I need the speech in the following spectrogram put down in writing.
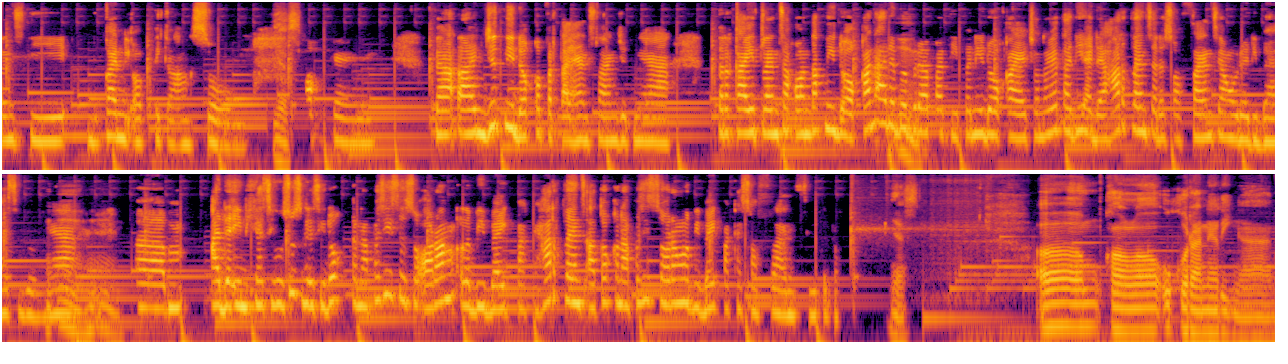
lens di bukan di optik langsung. Yes. Oke, kita lanjut nih dok ke pertanyaan selanjutnya terkait lensa kontak nih dok. Kan ada hmm. beberapa tipe nih dok, kayak contohnya tadi ada hard lens, ada soft lens yang udah dibahas sebelumnya. Hmm. Um, ada indikasi khusus gak sih dok? Kenapa sih seseorang lebih baik pakai hard lens atau kenapa sih seseorang lebih baik pakai soft lens gitu dok? Yes. Um, kalau ukurannya ringan,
